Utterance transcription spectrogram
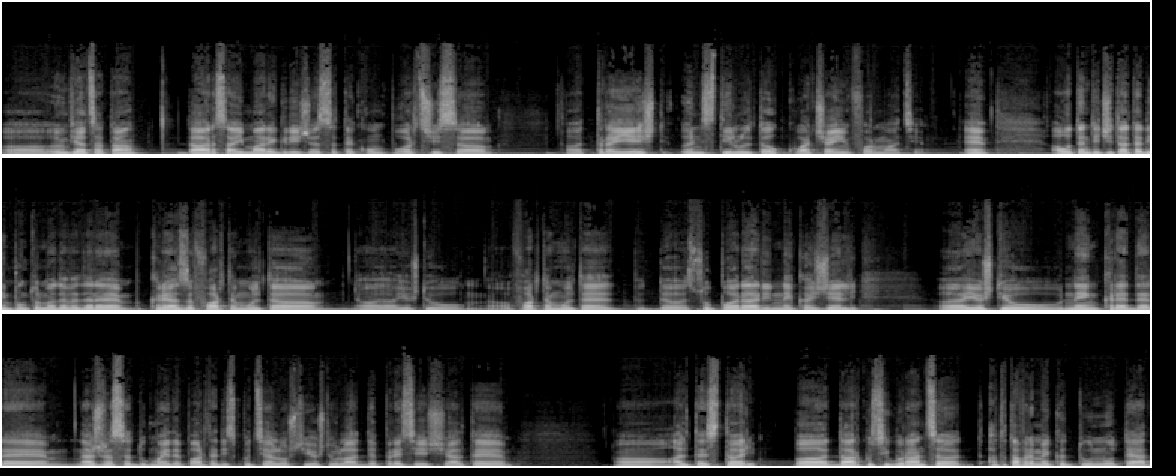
uh, în viața ta, dar să ai mare grijă să te comporți și să trăiești în stilul tău cu acea informație. E, Autenticitatea, din punctul meu de vedere, creează foarte multă, uh, eu știu, foarte multe de supărări, necăjeli, uh, eu știu, neîncredere. N-aș vrea să duc mai departe discuția, eu știu, eu știu la depresie și alte, uh, alte stări, dar cu siguranță, atâta vreme cât tu nu te,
